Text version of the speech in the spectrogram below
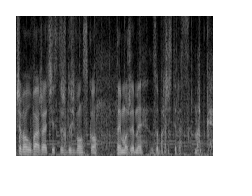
Trzeba uważać, jest też dość wąsko. Tutaj możemy zobaczyć teraz mapkę.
